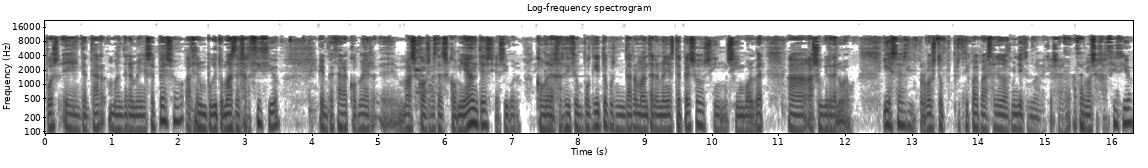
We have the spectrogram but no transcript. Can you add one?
pues eh, intentar mantenerme en ese peso, hacer un poquito más de ejercicio, empezar a comer eh, más cosas de las que comía antes y así, bueno, con el ejercicio un poquito, pues intentar mantenerme en este peso sin, sin volver a, subir de nuevo. Y ese es el propósito principal para este año 2019, que es hacer más ejercicio,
